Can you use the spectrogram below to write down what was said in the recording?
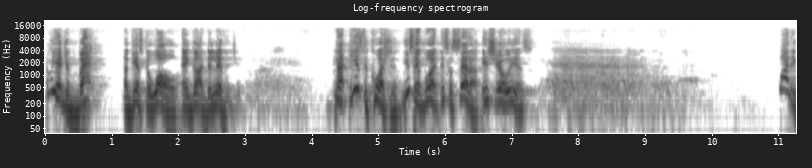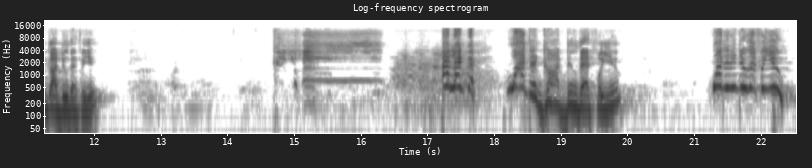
How many had your back against the wall and God delivered you? Now, here's the question. You said, boy, it's a setup. It sure is. Why did God do that for you? I like that. Why did God do that for you? Why did he do that for you?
